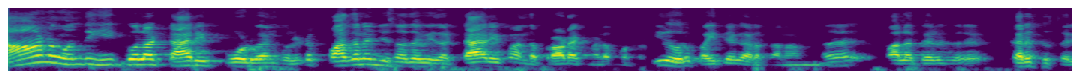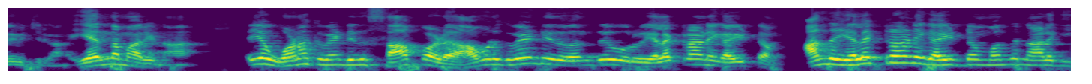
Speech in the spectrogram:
நானும் வந்து ஈக்குவலா டேரிஃப் போடுவேன்னு சொல்லிட்டு பதினஞ்சு சதவீத டேரிஃப் அந்த ப்ராடக்ட் மேல போட்டோம் இது ஒரு பைத்தியகாரத்தனம் பல பேர் கருத்து தெரிவிச்சிருக்காங்க. எந்த மாதிரினா ஐயா உனக்கு வேண்டியது சாப்பாடு. அவனுக்கு வேண்டியது வந்து ஒரு எலக்ட்ரானிக் ஐட்டம் அந்த எலக்ட்ரானிக் ஐட்டம் வந்து நாளைக்கு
